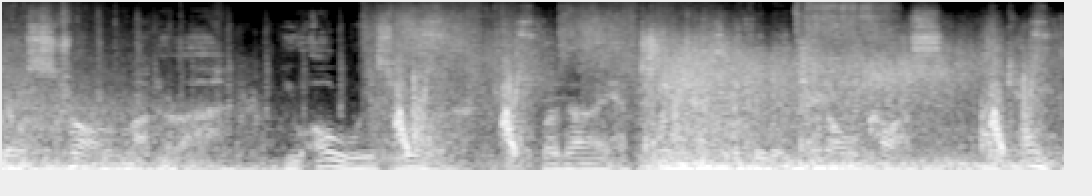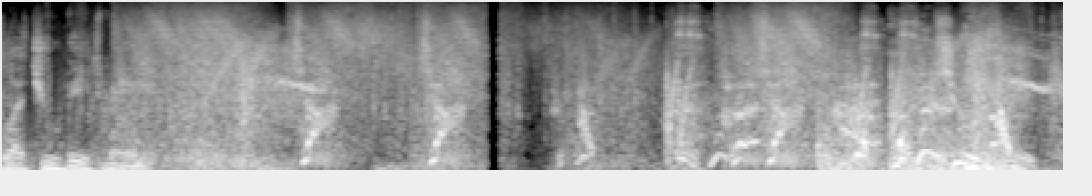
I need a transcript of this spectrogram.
You're strong, Madara. You always were. But I have to protect the village at all costs. I can't let you beat me. Too weak.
